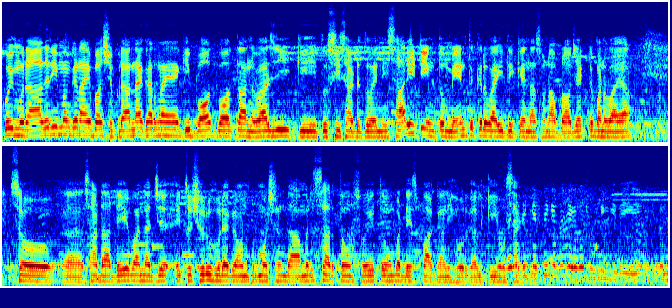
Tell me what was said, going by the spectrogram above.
ਕੋਈ ਮੁਰਾਦ ਨਹੀਂ ਮੰਗਣ ਆਏ ਬਸ ਸ਼ੁਕਰਾਨਾ ਕਰਨ ਆ ਕਿ ਬਹੁਤ ਬਹੁਤ ਧੰਨਵਾਦ ਜੀ ਕਿ ਤੁਸੀਂ ਸਾਡੇ ਤੋਂ ਇੰਨੀ ਸਾਰੀ ਟੀਮ ਤੋਂ ਮਿਹਨਤ ਕਰਵਾਈ ਤੇ ਕਿੰਨਾ ਸੋਹਣਾ ਪ੍ਰੋਜੈਕਟ ਬਣਵਾਇਆ। ਸੋ ਸਾਡਾ ਡੇ 1 ਅੱਜ ਇੱਥੋਂ ਸ਼ੁਰੂ ਹੋ ਰਿਹਾ ਗਰਾਊਂਡ ਪ੍ਰੋਮੋਸ਼ਨ ਦਾ ਅੰਮ੍ਰਿਤਸਰ ਤੋਂ ਸੋ ਇਹ ਤੋਂ ਵੱਡੇ ਸੁਭਾਗਾਂ ਵਾਲੀ ਹੋਰ ਗੱਲ ਕੀ ਹੋ ਸਕਦੀ? ਕਿੱਥੇ ਕਿੱਥੇ ਜਗ੍ਹਾ ਤੋਂ ਸ਼ੂਟਿੰਗ ਕੀਤੀ ਗਈ ਹੈ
